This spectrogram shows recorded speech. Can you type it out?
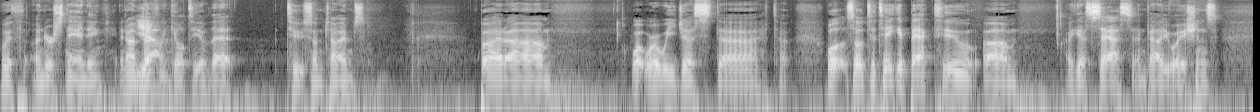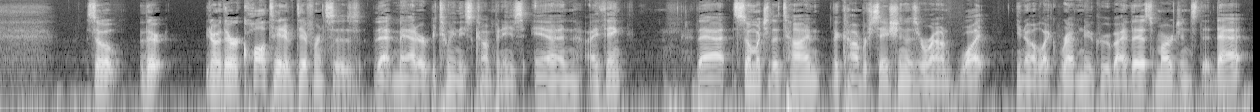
with understanding, and I'm Yeah. definitely guilty of that too sometimes. But um, what were we just uh, well? So to take it back to um, I guess SaaS and valuations. So there, you know, there are qualitative differences that matter between these companies, and I think that so much of the time the conversation is around what you know like revenue grew by this margins did that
